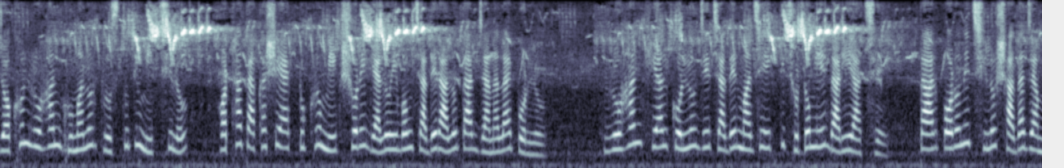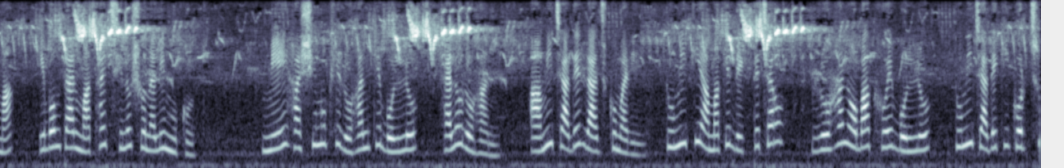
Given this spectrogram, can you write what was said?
যখন রোহান ঘুমানোর প্রস্তুতি নিচ্ছিল, হঠাৎ আকাশে এক টুকরো মেঘ সরে গেল এবং চাঁদের আলো তার জানালায় পড়ল। রোহান খেয়াল করল যে চাঁদের মাঝে একটি ছোট মেয়ে দাঁড়িয়ে আছে। তার পরনে ছিল সাদা জামা এবং তার মাথায় ছিল সোনালি মুকুট। মেয়ে হাসি মুখে রোহানকে বলল, হ্যালো রোহান, আমি চাঁদের রাজকুমারী। তুমি কি আমাকে দেখতে চাও? রোহান অবাক হয়ে বলল, তুমি চাঁদে কি করছ?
